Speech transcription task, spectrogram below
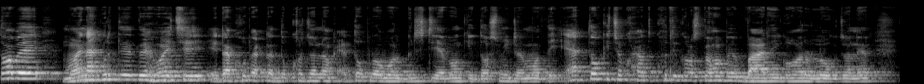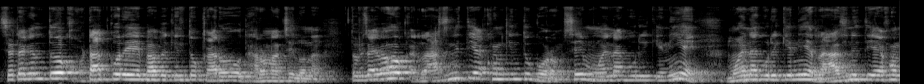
তবে ময়নাকুড়িতে যে হয়েছে, এটা খুব একটা দুঃখজনক, এত প্রবল বৃষ্টি এবং কি দশ মিনিটের মধ্যে এত কিছু ক্ষত- ক্ষতিগ্রস্ত হবে বাড়ি ঘর লোকজনের, সেটা কিন্তু হঠাৎ করে এভাবে কিন্তু কারও ধারণা ছিল না। তবে যাই হোক, রাজনীতি এখন কিন্তু গরম। সেই ময়নাগুড়িকে নিয়ে ময়নাগুড়িকে নিয়ে রাজনীতি এখন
